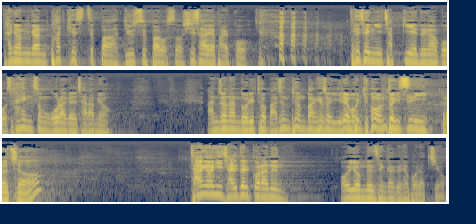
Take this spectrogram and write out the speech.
단연간 팟캐스트 바, 뉴스 바로서 시사에 밝고 태생이 잡기에 능하고 사행성 오락을 잘하며 안전한 놀이터 맞은편 방에서 일해본 경험도 있으니 그렇죠. 당연히 잘 될 거라는 어이없는 생각을 해버렸지요.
